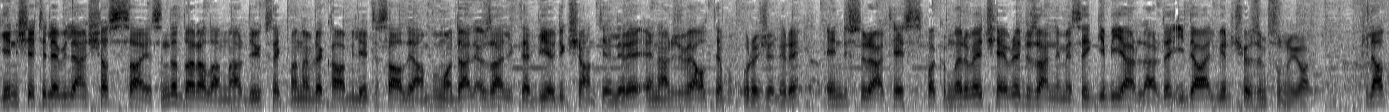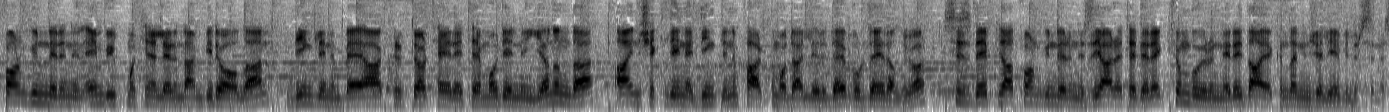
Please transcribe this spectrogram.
Genişletilebilen şasi sayesinde dar alanlarda yüksek manevra kabiliyeti sağlayan bu model özellikle viyadik şantiyeleri, enerji ve altyapı projeleri, endüstriyel tesis bakımları ve çevre düzenlemesi gibi yerlerde ideal bir çözüm sunuyor. Platform günlerinin en büyük makinelerinden biri olan Dingle'nin BA44 HRT modelinin yanında aynı şekilde yine Dingle'nin farklı modelleri de burada yer alıyor. Siz de platform günlerini ziyaret ederek tüm bu ürünleri daha yakından inceleyebilirsiniz.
